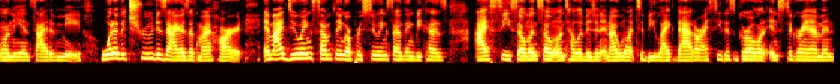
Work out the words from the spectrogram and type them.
on the inside of me? What are the true desires of my heart? Am I doing something or pursuing something because I see so and so on television and I want to be like that? Or I see this girl on Instagram and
